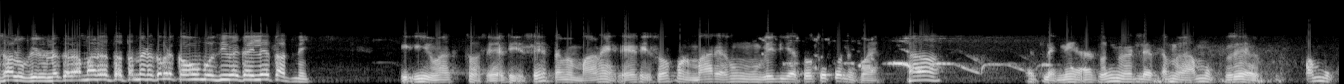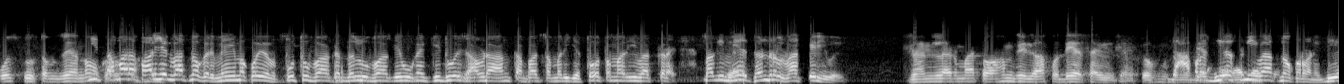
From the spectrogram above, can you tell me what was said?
ચાલુ કર્યું નકર અમારે તો તમને ખબર કહુંબો સિવાય કઈ લેતા જ નહીં. એ વાત તો રેડી છે. તમે માણે રેડી છો પણ મારે હું વિડિયા જોતો તો ને ભાઈ. હા. એટલે મેં આ જોયું એટલે તમે અમુક જે અમુક વસ્તુ તમે જે ન તમારા પાળિયાની વાત ન કરી. મેં એમાં કોઈ પૂથુ ભાગ કે દલ્લુ ભાગ એવું કઈ કીધું હોય કે આવડા અંકા પાડતા તમારી ગયા તો તમારી વાત કરાય. બાકી મેં જનરલ વાત કરી હોય. જનરલમાં તો સમજી લો આખો દેશ આવી જાય. તો આપણે દેશની વાત ન કરવાની.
